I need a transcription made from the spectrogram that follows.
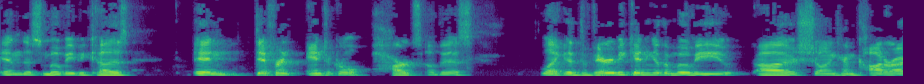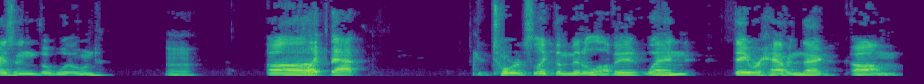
in this movie because in different integral parts of this, like at the very beginning of the movie, uh, showing him cauterizing the wound, Mm, uh, I like that. Towards like the middle of it when they were having that um,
